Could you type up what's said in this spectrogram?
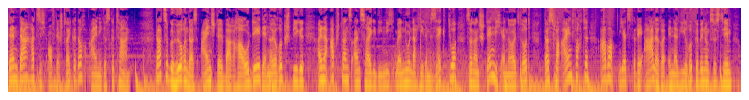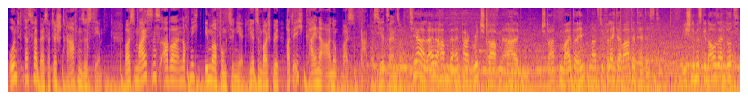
Denn da hat sich auf der Strecke doch einiges getan. Dazu gehören das einstellbare HOD, der neue Rückspiegel, eine Abstandsanzeige, die nicht mehr nur nach jedem Sektor, sondern ständig erneuert wird, das vereinfachte, aber jetzt realere Energierückgewinnungssystem und das verbesserte Strafensystem was meistens aber noch nicht immer funktioniert. Hier zum Beispiel hatte ich keine Ahnung, was da passiert sein soll. Tja, leider haben wir ein paar Gridstrafen erhalten starten weiter hinten, als du vielleicht erwartet hättest. Wie schlimm es genau sein wird,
